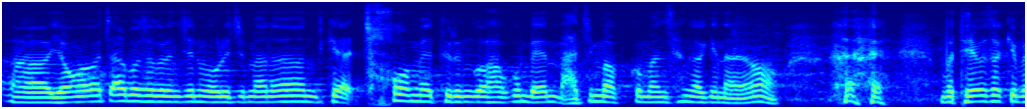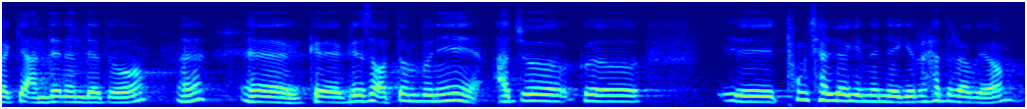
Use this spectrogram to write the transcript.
어, 영어가 짧아서 그런지는 모르지만은 이렇게 처음에 들은 거하고 맨 마지막 것만 생각이 나요. 뭐 대여섯 개밖에 안 되는데도 예? 예, 그, 그래서 어떤 분이 아주 그 이, 통찰력 있는 얘기를 하더라고요.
